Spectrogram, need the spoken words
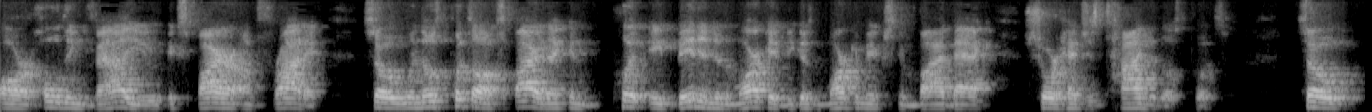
are holding value expire on Friday. So when those puts all expire, that can put a bid into the market because market makers can buy back short hedges tied to those puts. So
